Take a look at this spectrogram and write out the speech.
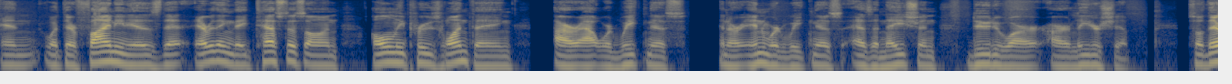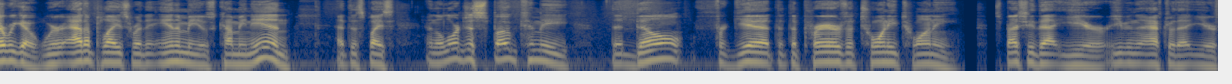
And what they're finding is that everything they test us on only proves one thing our outward weakness and our inward weakness as a nation due to our, our leadership. So there we go. We're at a place where the enemy is coming in at this place. And the Lord just spoke to me that don't forget that the prayers of 2020, especially that year, even after that year,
